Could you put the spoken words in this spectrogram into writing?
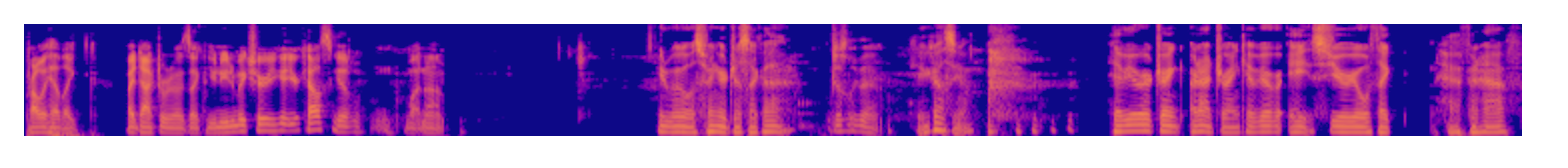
probably had like my doctor was like you need to make sure you get your calcium whatnot He'd wiggle his finger just like that. just like that Get your calcium. Have you ever drank or not drank? Have you ever ate cereal with like half and half,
